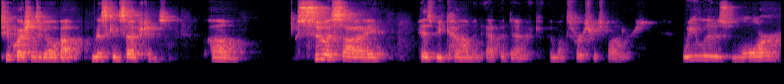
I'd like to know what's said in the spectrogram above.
two questions ago about misconceptions. Um, suicide has become an epidemic amongst first responders. We lose more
